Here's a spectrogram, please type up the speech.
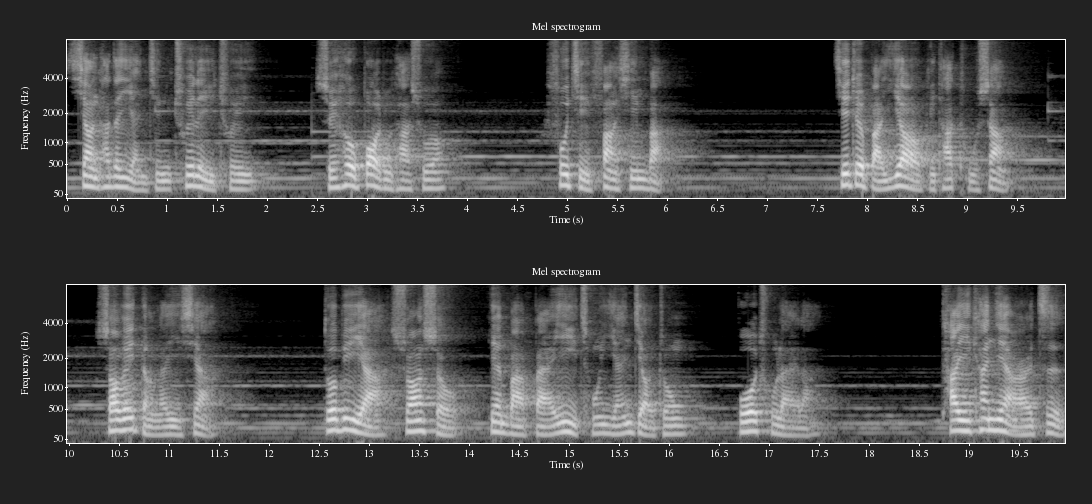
向他的眼睛吹了一吹，随后抱住他说。父亲放心吧。接着把药给他涂上，稍微等了一下，多比亚双手便把白翼从眼角中拨出来了。他一看见儿子，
